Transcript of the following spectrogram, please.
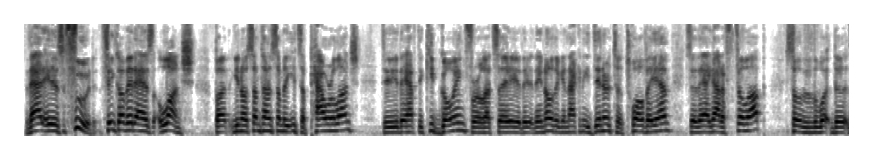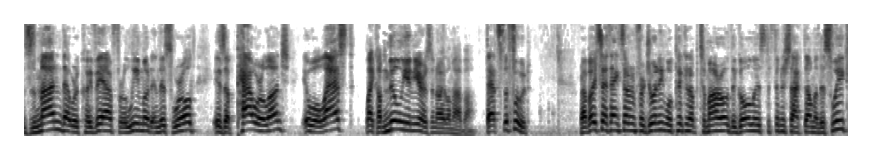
that is food. Think of it as lunch. But, you know, sometimes somebody eats a power lunch. Do they have to keep going for, let's say, they, they know they're not going to eat dinner till 12 a.m., so they got to fill up. So the, the zman that we're koivea for limud in this world is a power lunch. It will last like a million years in Olam Haba. That's the food. Rabbi said, thanks everyone for joining. We'll pick it up tomorrow. The goal is to finish the Akdama this week,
